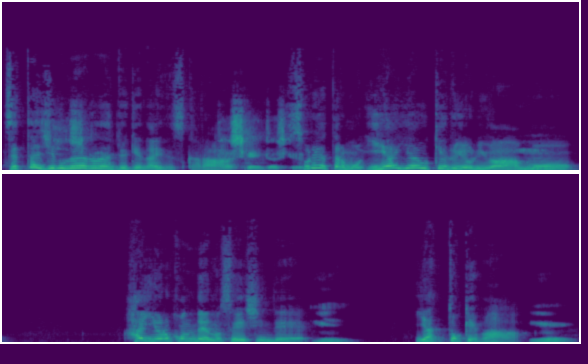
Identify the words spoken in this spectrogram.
絶対自分がやらないといけないですから、確かに確かに。それやったらもう嫌々受けるよりは、うんもう、はい、喜んでの精神でうん。やっとけば、うん。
